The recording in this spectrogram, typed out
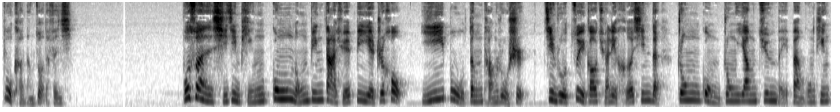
不可能做的分析。不算习近平工农兵大学毕业之后一步登堂入室，进入最高权力核心的中共中央军委办公厅、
